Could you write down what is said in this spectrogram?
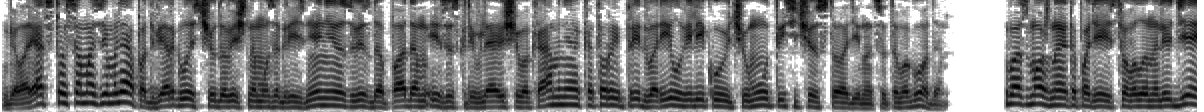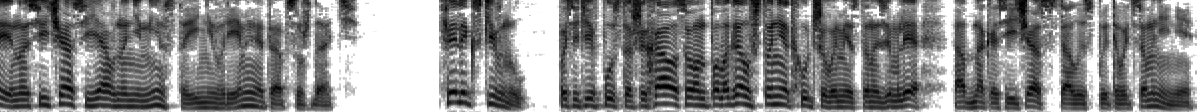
Говорят, что сама Земля подверглась чудовищному загрязнению звездопадом из искривляющего камня, который предварил великую чуму 1111 года. Возможно, это подействовало на людей, но сейчас явно не место и не время это обсуждать. Феликс кивнул. Посетив пустоши хаоса, он полагал, что нет худшего места на земле, однако сейчас стал испытывать сомнения.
